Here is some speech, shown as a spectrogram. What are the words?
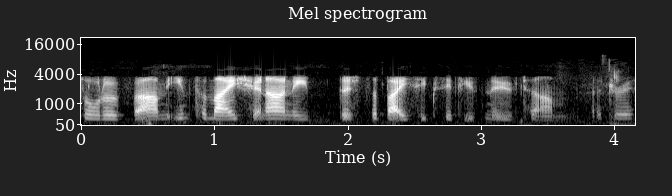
sort of um, information. Only just the basics if you've moved um, address.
